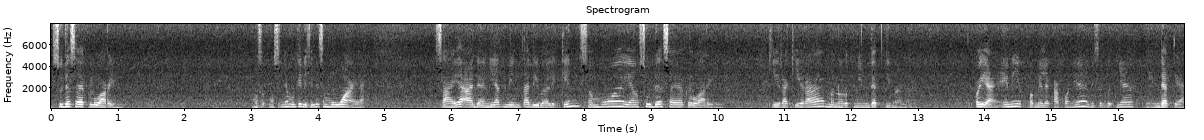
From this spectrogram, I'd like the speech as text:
sudah saya keluarin. Maksud, maksudnya mungkin di sini semua ya. Saya ada niat minta dibalikin semua yang sudah saya keluarin. Kira-kira menurut Mindat gimana oh ya ini pemilik akunnya disebutnya Mindat ya.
